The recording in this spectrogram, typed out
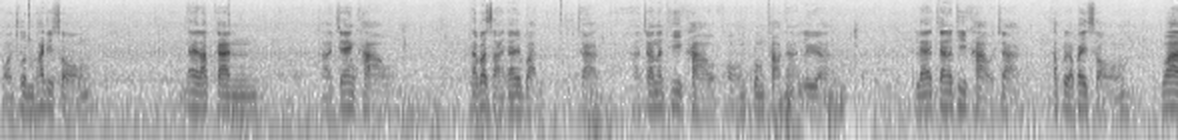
สอนชนภาคที่ 2 ได้รับการแจ้งข่าว และประสานการปฏิบัติจากเจ้าหน้าที่ข่าวของกรมข่าวทหารเรือ และเจ้าหน้าที่ข่าวจากทัพเรือภาคที่2ว่า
